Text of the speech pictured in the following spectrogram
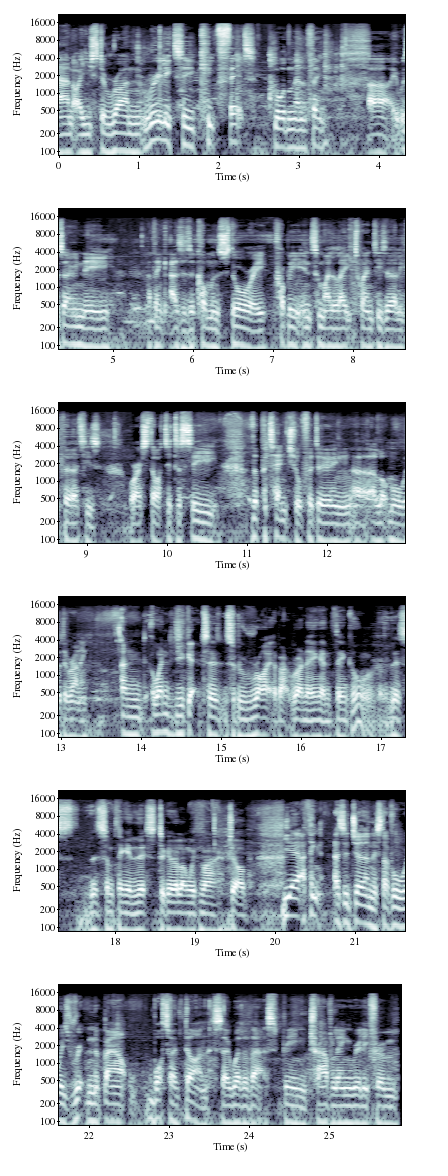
and I used to run really to keep fit more than anything. Uh, it was only, I think, as is a common story, probably into my late 20s, early 30s, where I started to see the potential for doing uh, a lot more with the running. and when did you get to sort of write about running and think oh there's there's something in this to go along with my job Yeah, I think as a journalist, I've always written about what I've done. So whether that's been travelling really from,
